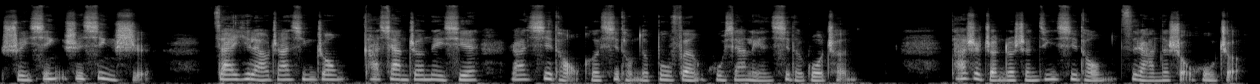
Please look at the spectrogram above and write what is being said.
水星是信使，在医疗占星中，它象征那些让系统和系统的部分互相联系的过程。它是整个神经系统自然的守护者。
